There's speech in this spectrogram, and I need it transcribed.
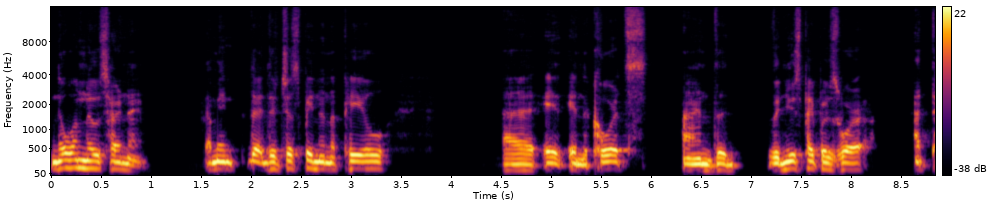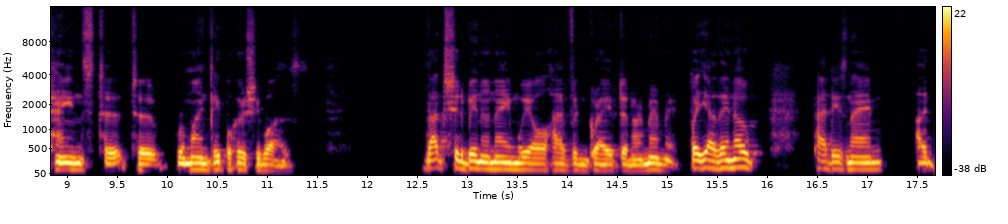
no one knows her name. I mean, there, there's just been an appeal uh, in, in, the courts, and the, the newspapers were at pains to, to remind people who she was. That should have been a name we all have engraved in our memory. But yeah, they know Paty's name. I,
